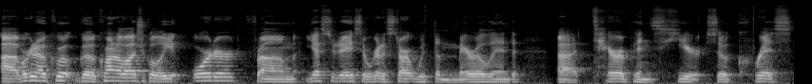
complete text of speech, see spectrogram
Uh, we're going to go chronologically ordered from yesterday. So we're going to start with the Maryland uh, Terrapins here. So, Chris,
